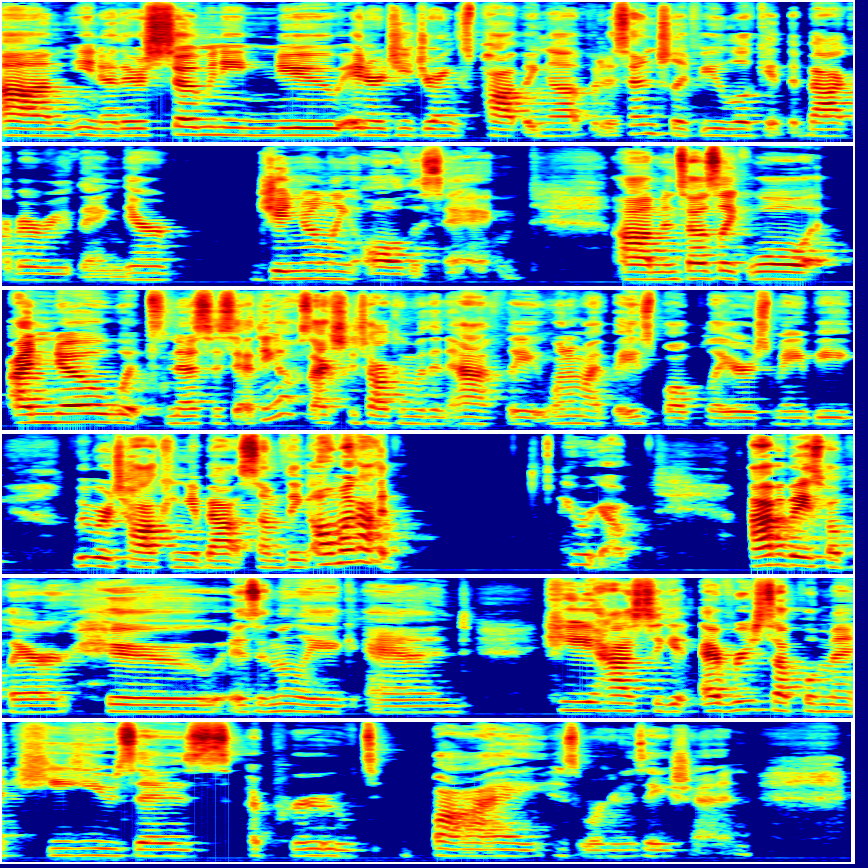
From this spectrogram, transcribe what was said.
Um, you know, there's so many new energy drinks popping up, but essentially, if you look at the back of everything, they're genuinely all the same. Um, and so I was like, well, I know what's necessary. I think I was actually talking with an athlete, one of my baseball players, maybe. We were talking about something. Oh my God, here we go. I have a baseball player who is in the league and he has to get every supplement he uses approved by his organization.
